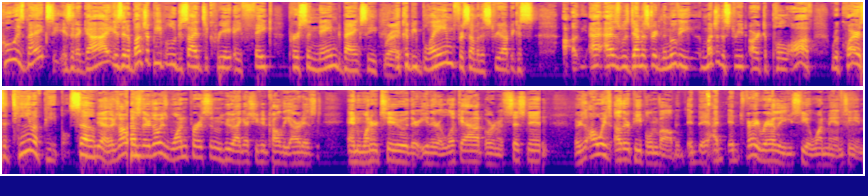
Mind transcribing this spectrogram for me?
who is Banksy? Is it a guy? Is it a bunch of people who decided to create a fake person named Banksy Right. that could be blamed for some of the street art? Because, uh, as was demonstrated in the movie, much of the street art to pull off requires a team of people. So Yeah, there's always there's always one person who I guess you could call the artist, and one or two they're either a lookout or an assistant. There's always other people involved. It, it, it, it's very rarely you see a one man team.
